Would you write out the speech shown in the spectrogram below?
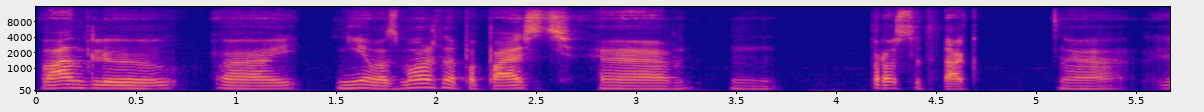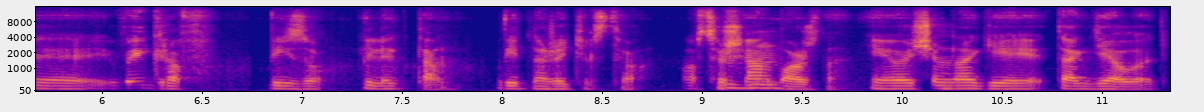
в Англию э, невозможно попасть э, просто так, э, э, выиграв визу или там вид на жительство. А в США Мгм. можно, и очень многие так делают.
